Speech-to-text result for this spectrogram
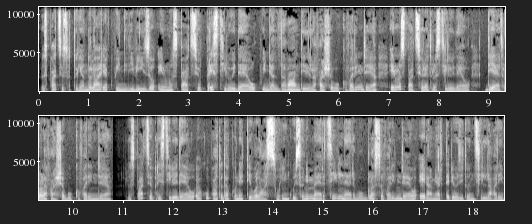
Lo spazio sottoghiandolare è quindi diviso in uno spazio prestiloideo, quindi al davanti della fascia buccofaringea, e in uno spazio retrostiloideo, dietro alla fascia buccofaringea. Lo spazio prestiloideo è occupato da connettivo lasso, in cui sono immersi il nervo glossofaringeo e i rami arteriosi tonsillari.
